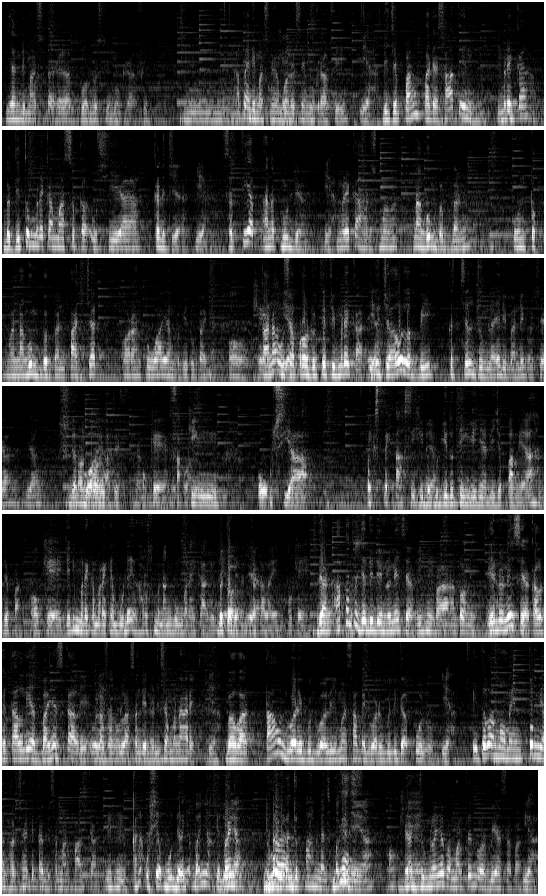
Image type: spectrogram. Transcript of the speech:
Yang dimaksud adalah bonus demografi. Hmm. Apa yang dimaksud okay. dengan bonus demografi? Yeah. Di Jepang pada saat ini hmm. mereka begitu mereka masuk ke usia kerja, yeah. setiap anak muda yeah. mereka harus menanggung beban untuk menanggung beban pajak orang tua yang begitu banyak. Oh, okay. Karena usia yeah. produktif di mereka yeah. itu jauh lebih kecil jumlahnya dibanding usia yang sudah non produktif. Ya? Oke, okay. saking usia ekspektasi hidup yeah. begitu tingginya di Jepang ya. Jepang. Oke, okay. jadi mereka-mereka muda yang harus menanggung mereka gitu ya, Betul, ya dengan yeah. kata lain. Oke. Okay. Dan apa yang terjadi di Indonesia, mm -hmm. Pak Antoni? Di yeah. Indonesia kalau kita lihat banyak sekali ulasan-ulasan di Indonesia menarik yeah. bahwa tahun 2025 sampai 2030 yeah. itulah momentum yang harusnya kita bisa manfaatkan. Mm -hmm. Karena usia mudanya banyak gitu banyak. ya. Dibandingkan Jepang dan sebagainya yes. ya. Okay. Dan jumlahnya Pak Martin luar biasa, Pak. Iya. Yeah.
